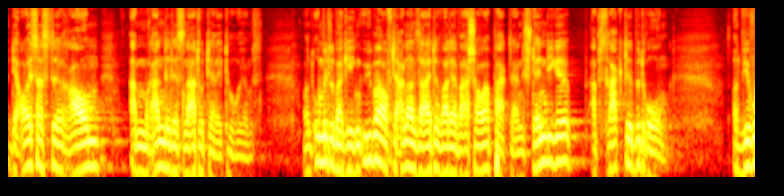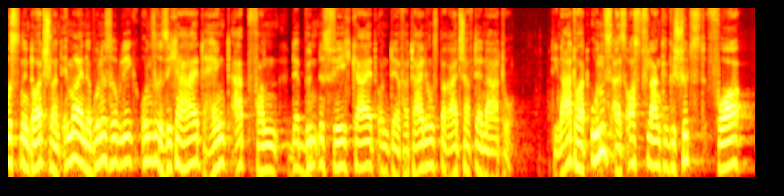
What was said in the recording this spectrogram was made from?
der äußerste Raum am Rande des NATO-Territoriums. Und unmittelbar gegenüber auf der anderen Seite war der Warschauer Pakt, eine ständige, abstrakte Bedrohung. Und wir wussten in Deutschland immer, in der Bundesrepublik, unsere Sicherheit hängt ab von der Bündnisfähigkeit und der Verteidigungsbereitschaft der NATO. Die NATO hat uns als Ostflanke geschützt vor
